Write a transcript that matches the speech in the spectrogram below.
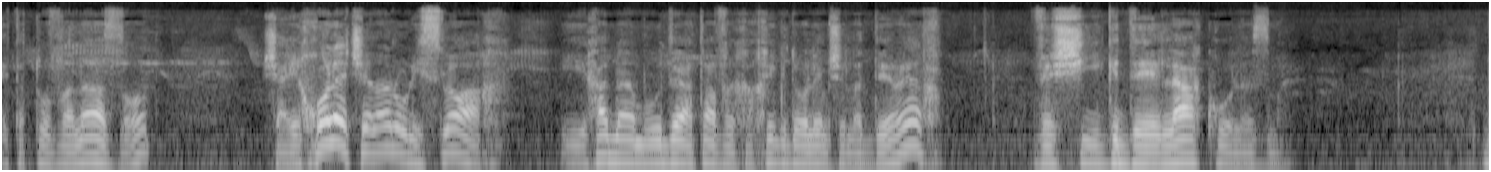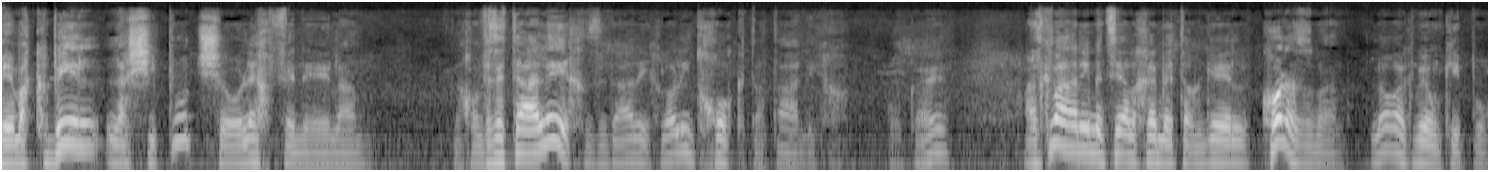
את התובנה הזאת, שהיכולת שלנו לסלוח היא אחד מעמודי התווך הכי גדולים של הדרך, ושהיא גדלה כל הזמן. במקביל לשיפוט שהולך ונעלם. נכון, וזה תהליך, זה תהליך, לא לדחוק את התהליך, אוקיי? אז כבר אני מציע לכם לתרגל כל הזמן, לא רק ביום כיפור,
